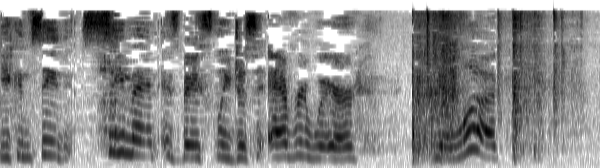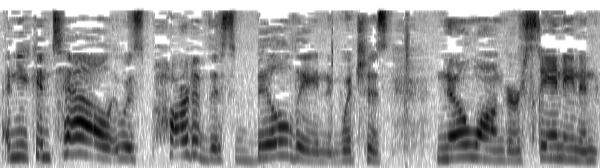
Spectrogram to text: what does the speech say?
You can see that cement is basically just everywhere you look. And you can tell it was part of this building, which is no longer standing. And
